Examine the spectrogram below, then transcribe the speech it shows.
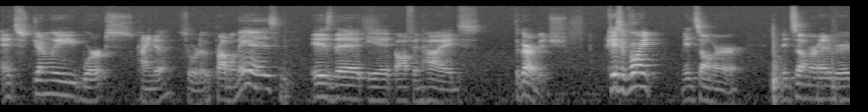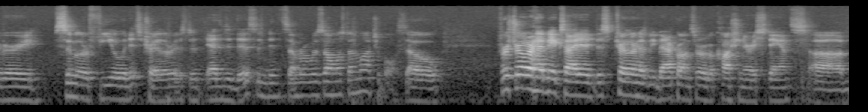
it generally works, kinda, sort of. Problem is, is that it often hides the garbage. Case in point, Midsommar. Midsommar had a very, very similar feel in its trailer as did, as did this, and Midsommar was almost unwatchable. So, first trailer had me excited. This trailer has me back on sort of a cautionary stance. Um,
